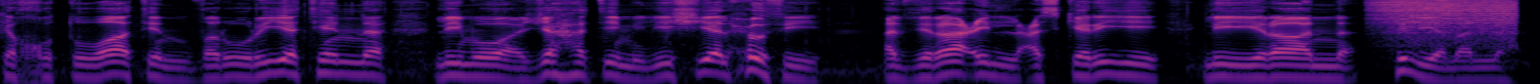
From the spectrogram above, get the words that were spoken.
كخطوات ضرورية لمواجهة ميليشيا الحوثي الذراع العسكري لإيران في اليمن.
